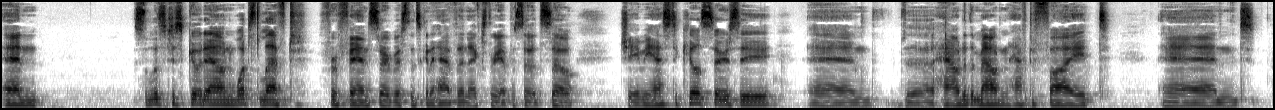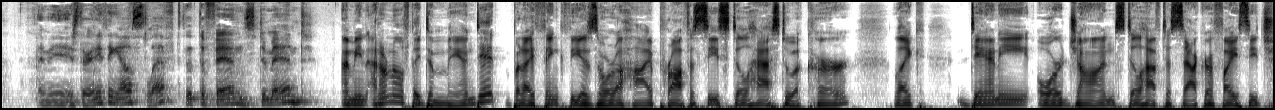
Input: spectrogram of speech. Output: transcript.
And so let's just go down what's left for fan service that's going to have the next three episodes. So Jaime has to kill Cersei, and the Hound of the Mountain have to fight. And I mean, is there anything else left that the fans demand? I mean, I don't know if they demand it, but I think the Azor Ahai prophecy still has to occur. Like Dany or Jon still have to sacrifice each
